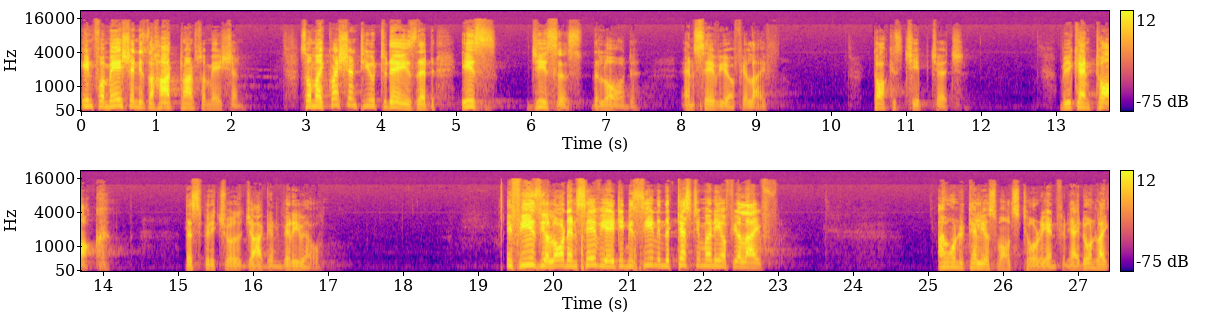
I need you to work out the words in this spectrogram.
information, it's the heart transformation. So, my question to you today is that is Jesus the Lord and Savior of your life? Talk is cheap, church. We can talk the spiritual jargon very well. If He is your Lord and Savior, it will be seen in the testimony of your life. I want to tell you a small story and. I don't like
